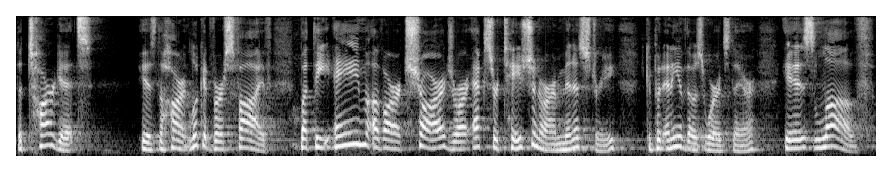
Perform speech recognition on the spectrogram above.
The target is the heart. Look at verse 5. But the aim of our charge or our exhortation or our ministry, you can put any of those words there, is love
